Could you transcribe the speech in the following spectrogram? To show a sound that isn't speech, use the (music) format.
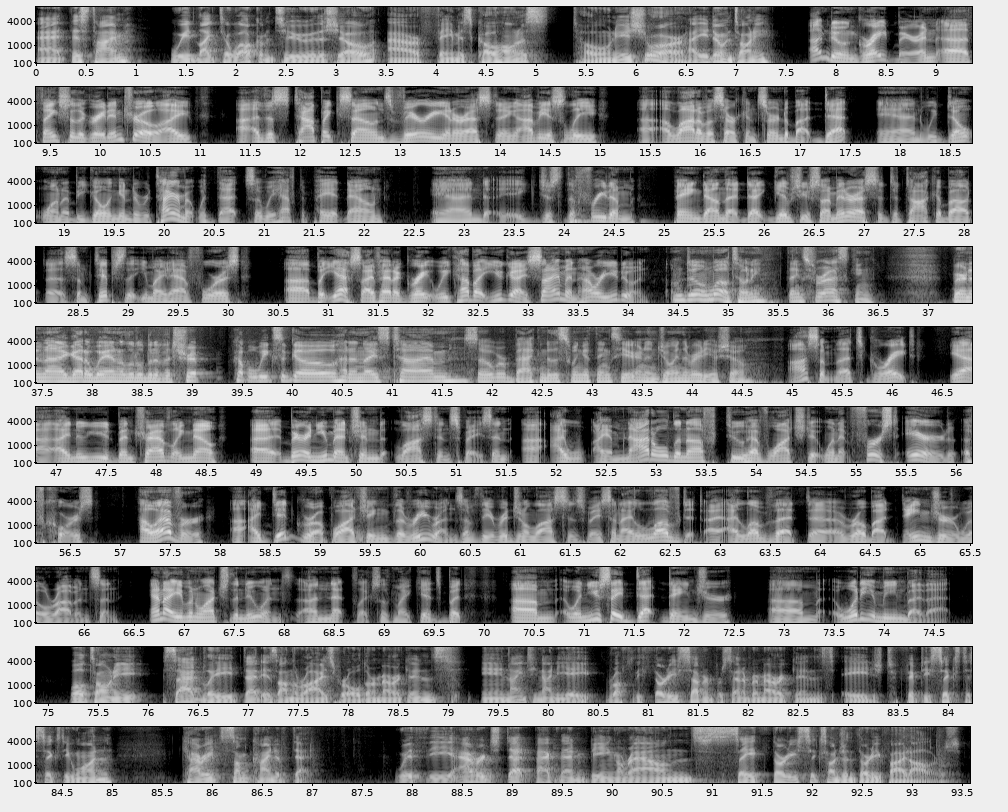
At this time, we'd like to welcome to the show our famous co-host Tony Shore. How you doing, Tony? I'm doing great, Baron. Uh, thanks for the great intro. I uh, this topic sounds very interesting. Obviously, uh, a lot of us are concerned about debt, and we don't want to be going into retirement with debt, so we have to pay it down. And uh, just the freedom paying down that debt gives you. So I'm interested to talk about uh, some tips that you might have for us. Uh, but yes, I've had a great week. How about you guys, Simon? How are you doing? I'm doing well, Tony. Thanks for asking. Baron and I got away on a little bit of a trip a couple weeks ago, had a nice time, so we're back into the swing of things here and enjoying the radio show. Awesome. That's great. Yeah, I knew you'd been traveling. Now, uh, Baron, you mentioned Lost in Space, and uh, I, I am not old enough to have watched it when it first aired, of course. However, uh, I did grow up watching the reruns of the original Lost in Space, and I loved it. I, I love that uh, robot Danger, Will Robinson. And I even watched the new ones on Netflix with my kids. But um, when you say debt danger, um, what do you mean by that? Well, Tony, sadly, debt is on the rise for older Americans. In 1998, roughly 37% of Americans aged 56 to 61 carried some kind of debt, with the average debt back then being around, say, $3,635.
